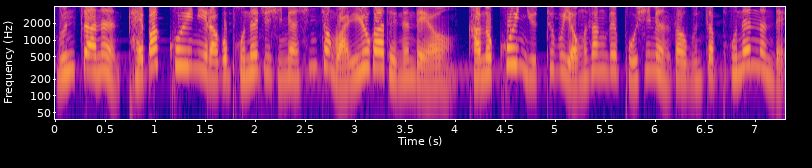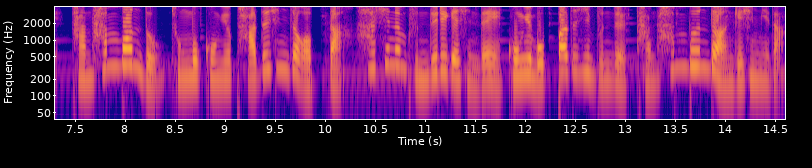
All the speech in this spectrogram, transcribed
문자는 대박코인이라고 보내주시면 신청 완료가 되는데요. 간혹 코인 유튜브 영상들 보시면서 문자 보냈는데 단한 번도 종목 공유 받으신 적 없다 하시는 분들이 계신데 공유 못 받으신 분들 단 한 분도 안 계십니다.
